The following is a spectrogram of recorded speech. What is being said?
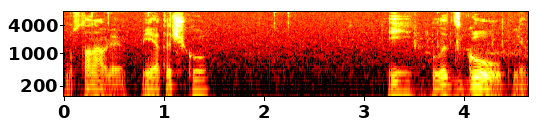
Устанавливаем меточку. И let's go, блин.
